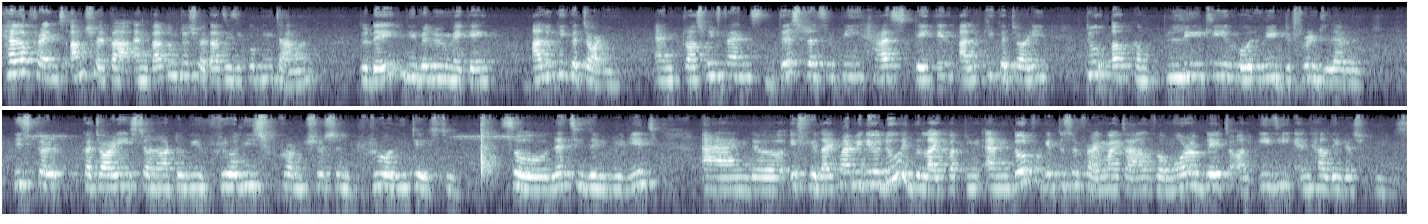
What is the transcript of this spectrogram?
Hello friends, I'm Sweta and welcome to Sweta's Easy Cooking channel. Today we will be making aloo ki kachori and trust me friends, this recipe has taken aloo ki kachori to a completely wholly different level. These kachoris turn out to be really scrumptious and really tasty. So let's see the ingredients and uh, if you like my video do hit the like button and don't forget to subscribe my channel for more updates on easy and healthy recipes.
